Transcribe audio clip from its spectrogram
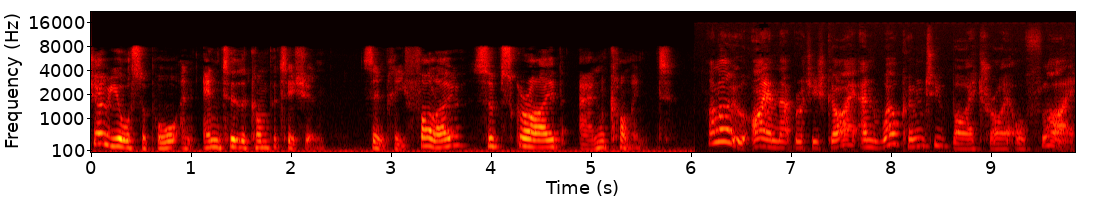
Show your support and enter the competition. Simply follow, subscribe, and comment. Hello, I am that British guy, and welcome to Buy, Try or Fly.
